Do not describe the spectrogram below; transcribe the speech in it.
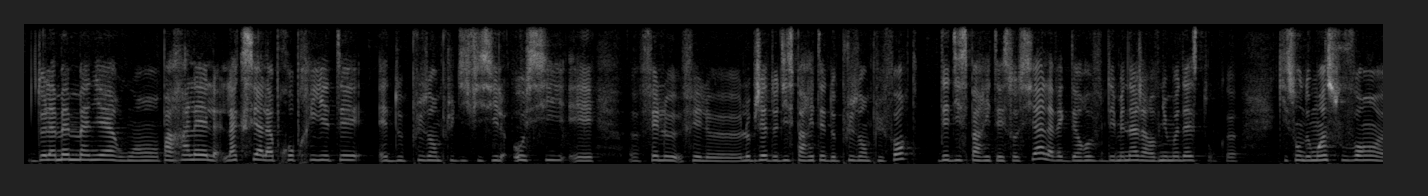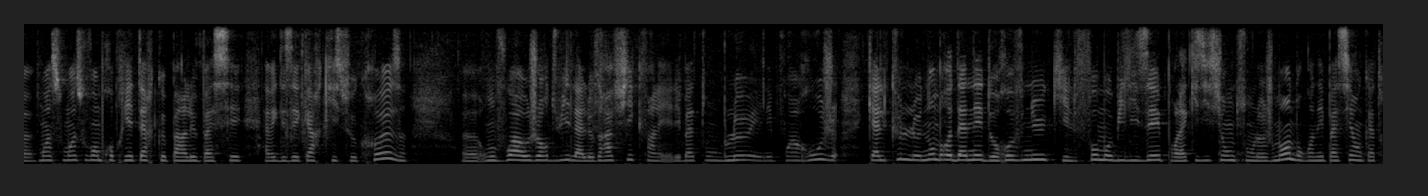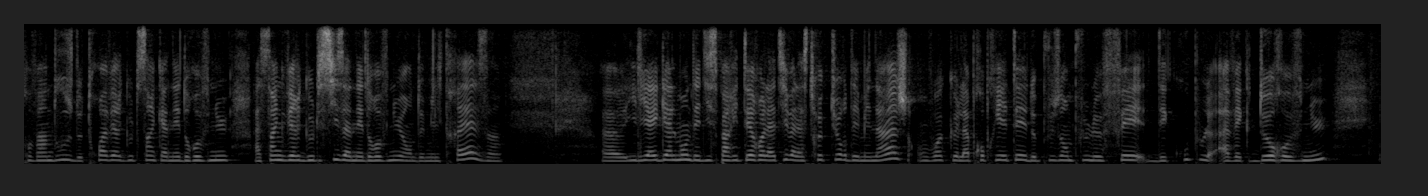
de la même manière où en parallèle l'accès à la propriété est de plus en plus difficile aussi et euh, fait l'objet de disparités de plus en plus fortes, des disparités sociales avec des, ménages à revenus modestes qui sont de moins souvent, euh, moins, souvent propriétaires que par le passé avec des écarts qui se creusent, euh, on voit aujourd'hui là le graphique, enfin les, bâtons bleus et les points rouges calculent le nombre d'années de revenus qu'il faut mobiliser pour l'acquisition de son logement. Donc on est passé en 92 de 3,5 années de revenus à 5,6 années de revenus en 2013. Euh, il y a également des disparités relatives à la structure des ménages. On voit que la propriété est de plus en plus le fait des couples avec deux revenus,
